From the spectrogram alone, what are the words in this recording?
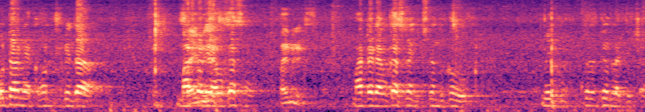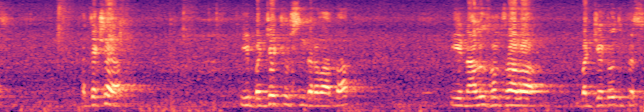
Vote on accounts మీద మాట్లాడే అవకాశం మాట్లాడే అవకాశం నాకు ఇచ్చినందుకు మీకు కృతజ్ఞతలు అధ్యక్ష. అధ్యక్ష ఈ బడ్జెట్ చూసిన తర్వాత ఈ నాలుగు సంవత్సరాల బడ్జెట్ ఇది ప్లస్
